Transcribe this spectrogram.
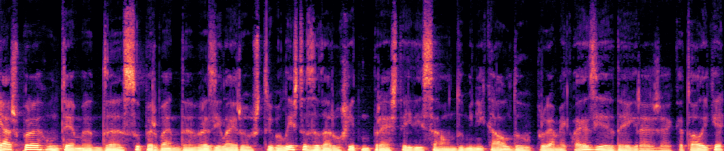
Diáspora, um tema da super banda brasileira Os Tribalistas a dar o ritmo para esta edição dominical do programa Eclésia da Igreja Católica,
